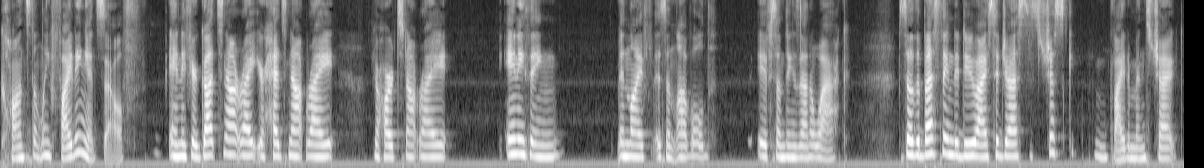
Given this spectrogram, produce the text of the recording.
constantly fighting itself. And if your gut's not right, your head's not right, your heart's not right, anything in life isn't leveled if something's out of whack. So the best thing to do, I suggest, is just vitamins checked.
